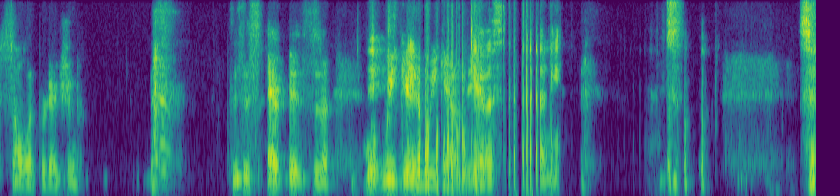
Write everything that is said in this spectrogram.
solid prediction. This is it's a, a week in week out. Give us any. so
